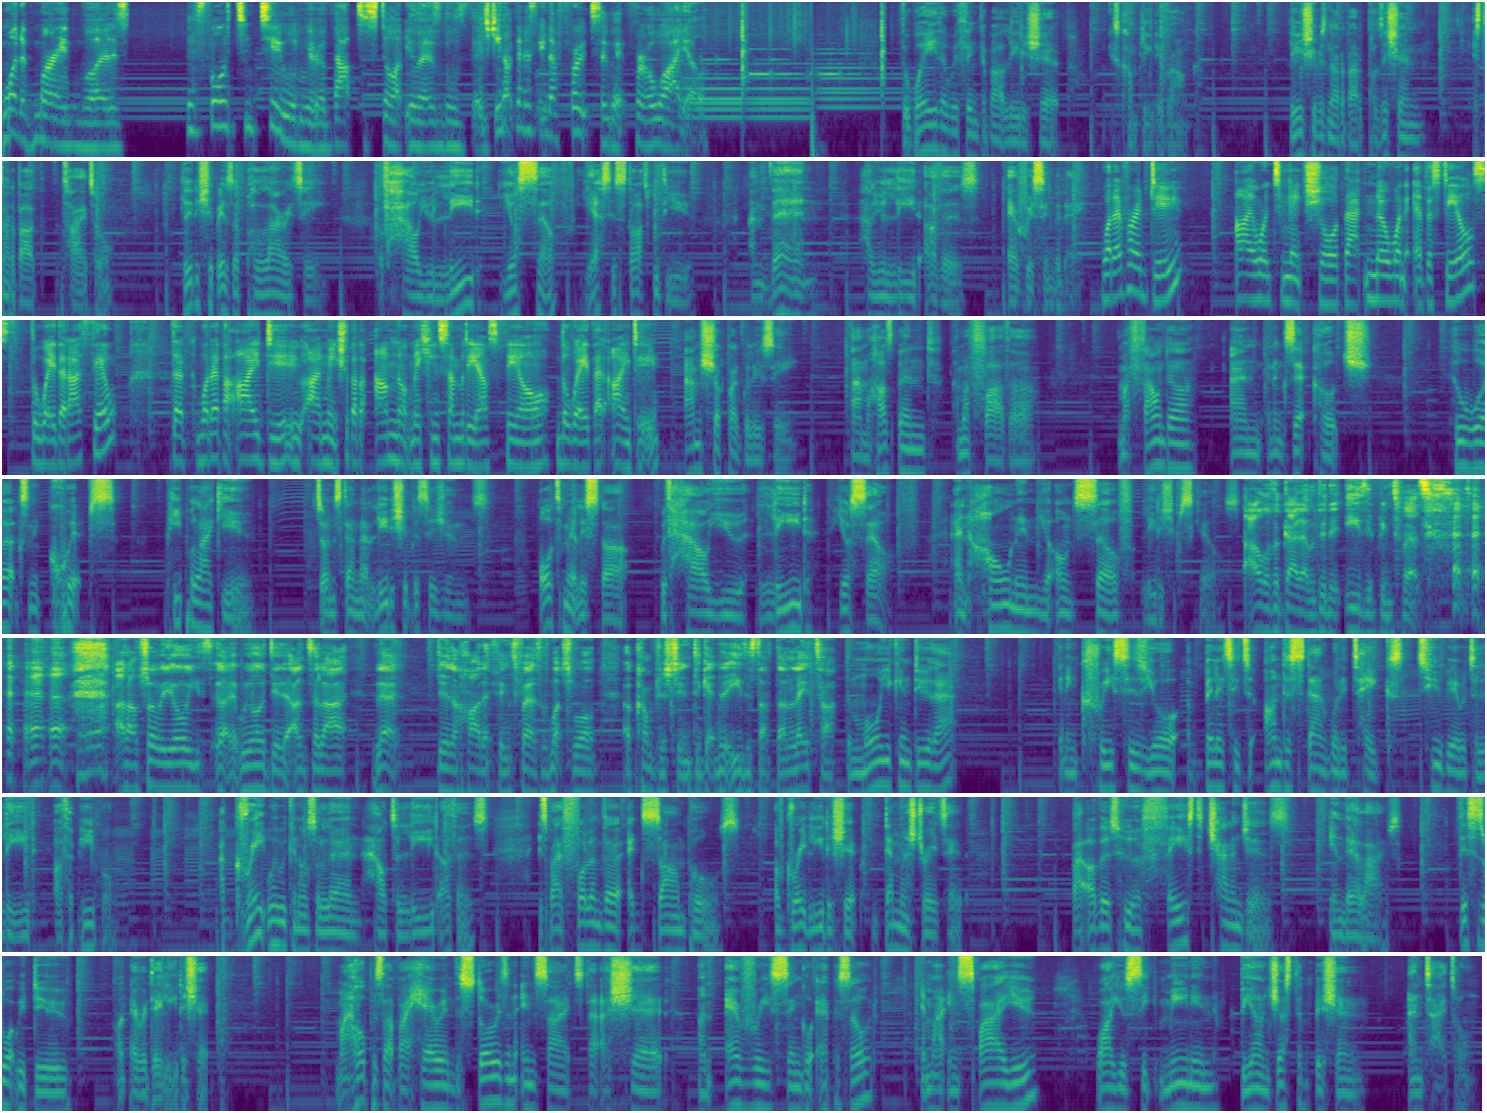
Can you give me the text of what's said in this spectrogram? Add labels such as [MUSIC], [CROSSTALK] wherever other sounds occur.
One of mine was you're 42 and you're about to start your own business. You're not going to see the fruits of it for a while. The way that we think about leadership is completely wrong. Leadership is not about a position, it's not about a title. Leadership is a polarity of how you lead yourself. Yes, it starts with you, and then how you lead others every single day. Whatever I do, I want to make sure that no one ever feels the way that I feel. That whatever I do, I make sure that I'm not making somebody else feel the way that I do. I'm Sope Agbelusi. I'm a husband, I'm a father, I'm a founder and an exec coach who works and equips people like you to understand that leadership decisions ultimately start with how you lead yourself and hone in your own self leadership skills. I was a guy that would do the easy things first, [LAUGHS] and I'm sure we all used, like, we all did it until I learned doing the harder things first was much more accomplishing to get the easy stuff done later. The more you can do that, it increases your ability to understand what it takes to be able to lead other people. A great way we can also learn how to lead others is by following the examples of great leadership demonstrated by others who have faced challenges in their lives. This is what we do on Everyday Leadership. My hope is that by hearing the stories and insights that are shared on every single episode, it might inspire you while you seek meaning beyond just ambition and title.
